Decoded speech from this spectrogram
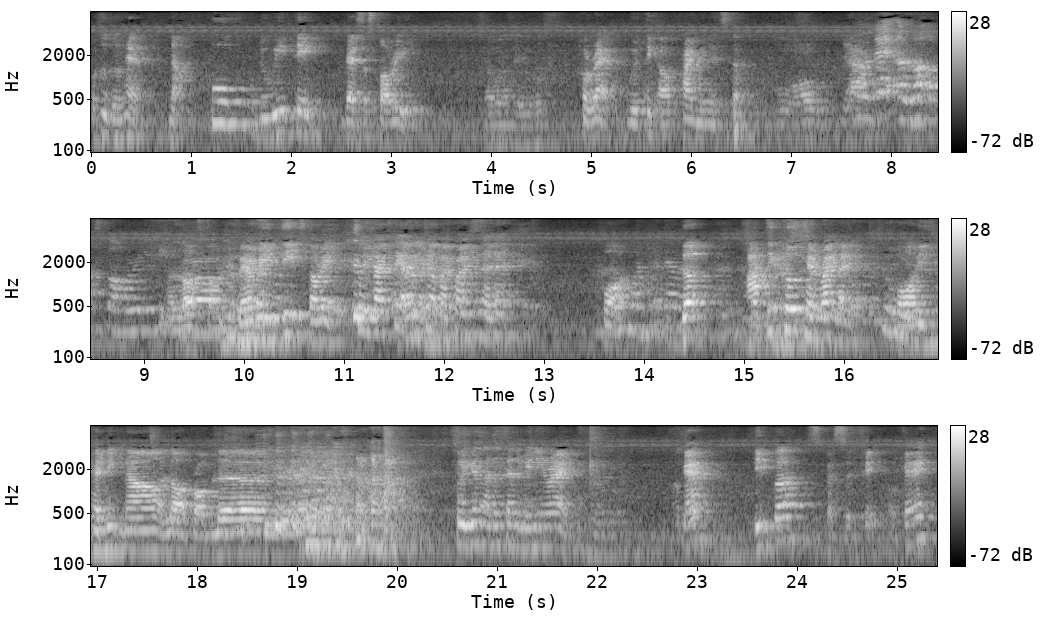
also don't have. Now, who do we take there's a story? Someone famous. Correct. We'll take our Prime Minister. Wow. Oh, Yeah. that a lot of story. A lot of story. Very deep story. So if I take a picture of my Prime Minister then, wow, the article can write like, oh, he's headache now, a lot of problems. so you guys understand the meaning, right? Okay? Deeper, specific. Okay?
